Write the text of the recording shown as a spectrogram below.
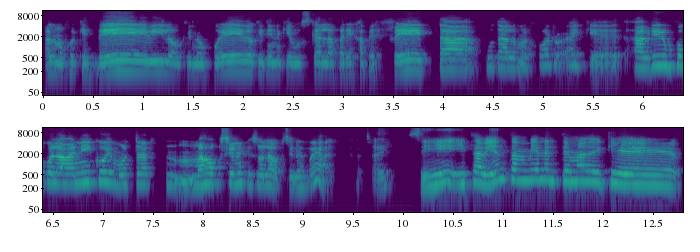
a lo mejor que es débil o que no puede o que tiene que buscar la pareja perfecta, puta, a lo mejor hay que abrir un poco el abanico y mostrar más opciones que son las opciones reales. Sí, y está bien también el tema de que,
